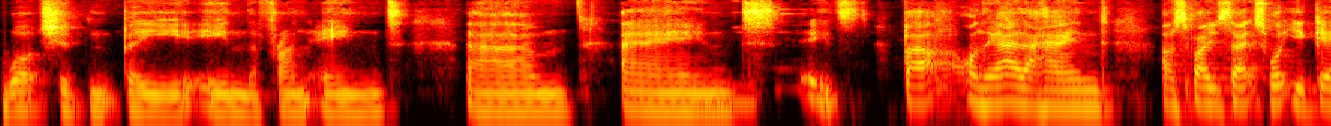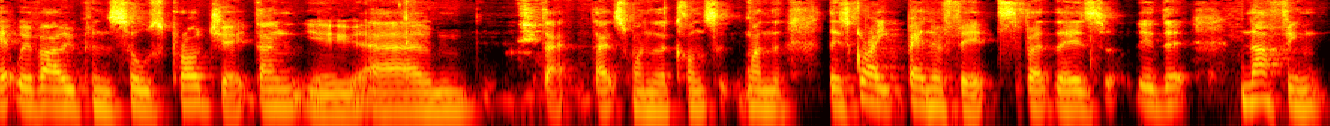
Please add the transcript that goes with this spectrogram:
what shouldn't be in the front end. Um, and it's but on the other hand i suppose that's what you get with open source project don't you um, that that's one of the constant one there's great benefits but there's nothing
